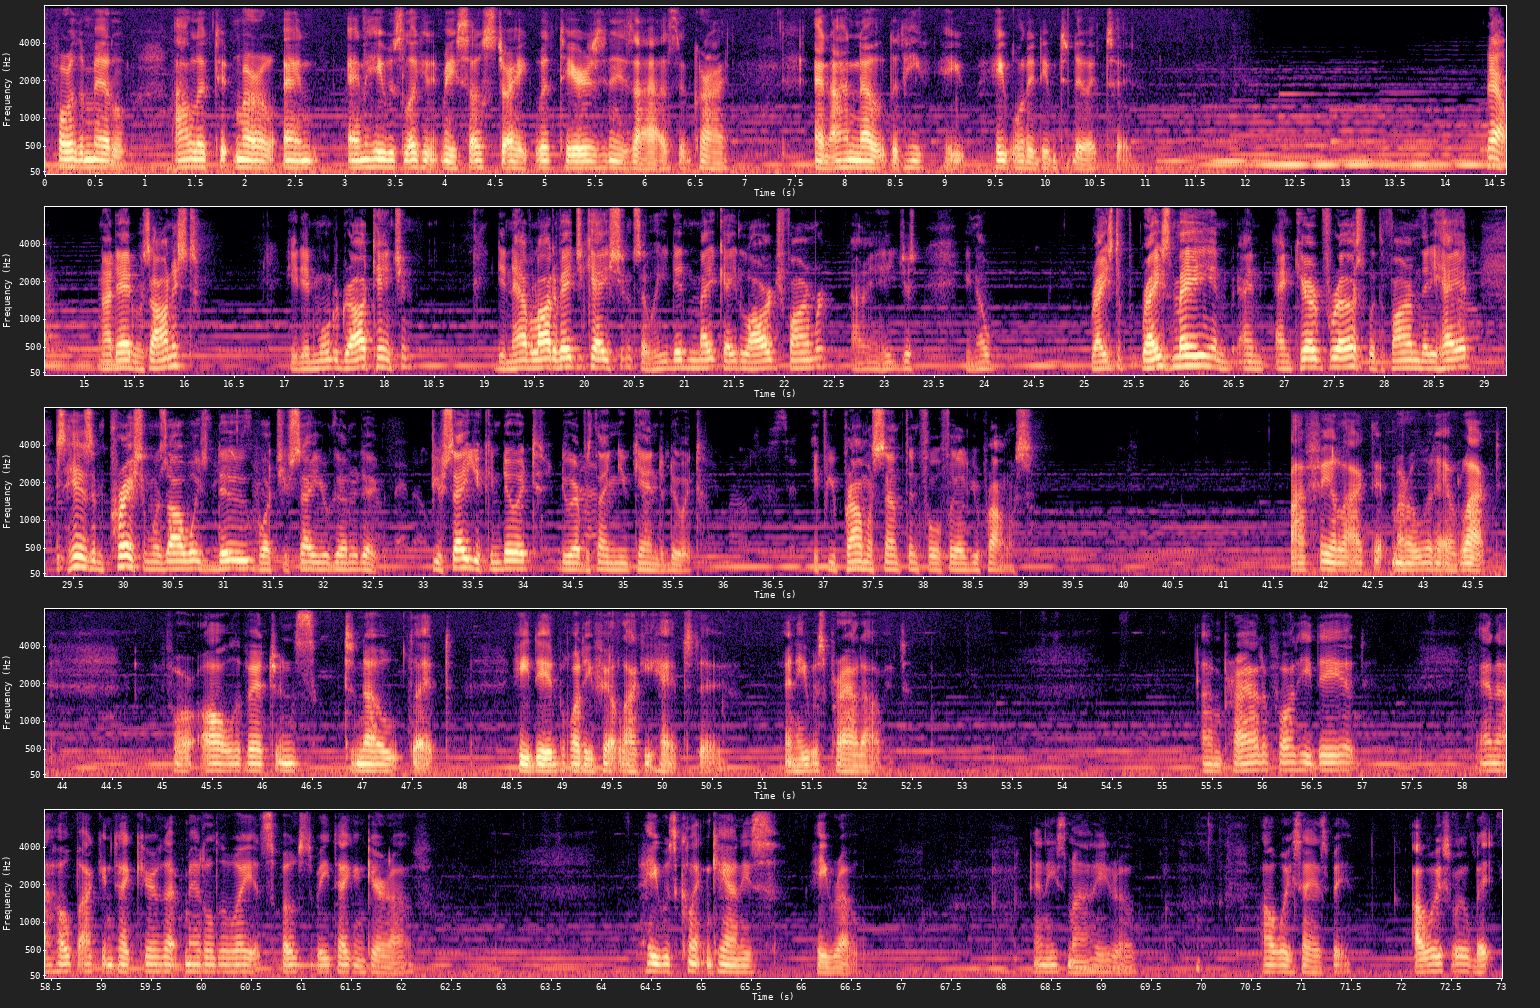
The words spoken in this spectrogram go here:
for the medal, I looked at Murl and, and he was looking at me so straight with tears in his eyes and crying. And I know that he, he, he wanted him to do it too. Now, my dad was honest. He didn't want to draw attention. He didn't have a lot of education, so he didn't make a large farmer. I mean, he just, you know, raised raised me and, and, and cared for us with the farm that he had. His impression was always do what you say you're going to do. If you say you can do it, do everything you can to do it. If you promise something, fulfill your promise. I feel like that Murl would have liked for all the veterans to know that he did what he felt like he had to do, and he was proud of it. I'm proud of what he did, and I hope I can take care of that medal the way it's supposed to be taken care of. He was Clinton County's hero, and he's my hero. Always has been, always will be.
